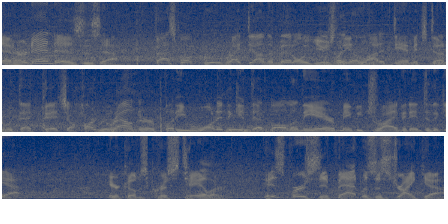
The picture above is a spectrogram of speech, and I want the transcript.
And Hernandez is out. Fastball grew right down the middle. Usually a lot of damage done with that pitch. A hard grounder, but he wanted to get that hmm. ball in the air, maybe drive it into the gap. Here comes Chris Taylor. His first at bat was a strikeout.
